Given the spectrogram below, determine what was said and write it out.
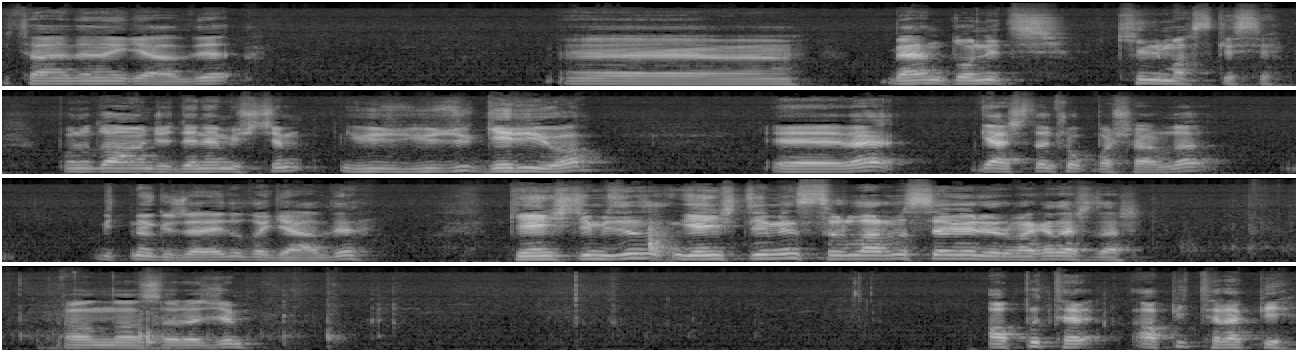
bir tane de ne geldi? Ee, ben Donit kil maskesi. Bunu daha önce denemiştim. Yüz, yüzü geriyor. Ee, ve gerçekten çok başarılı. Bitmek üzereydi o da geldi. Gençliğimizin gençliğimin sırlarını size veriyorum arkadaşlar. Ondan sonracım apı apiterapi.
